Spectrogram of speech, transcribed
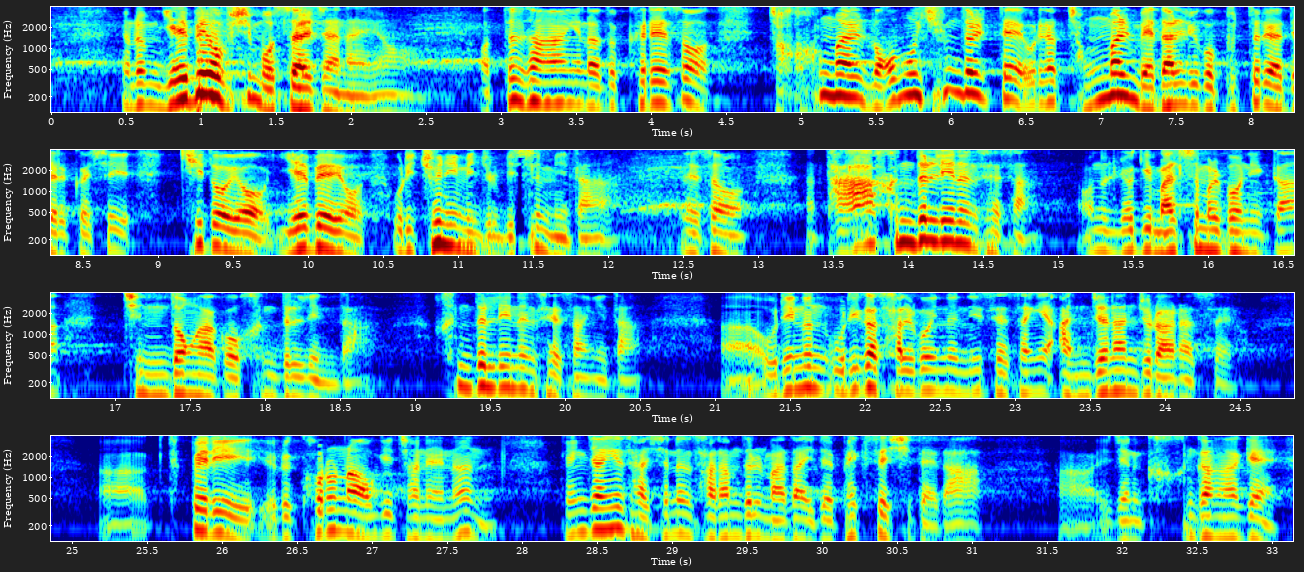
여러분 예배 없이 못 살잖아요. 어떤 상황이라도 그래서 정말 너무 힘들 때 우리가 정말 매달리고 붙들어야 될 것이 기도요, 예배요, 우리 주님인 줄 믿습니다. 그래서 다 흔들리는 세상. 오늘 여기 말씀을 보니까 진동하고 흔들린다. 흔들리는 세상이다. 아, 우리는 우리가 살고 있는 이 세상이 안전한 줄 알았어요. 아, 특별히 코로나 오기 전에는 굉장히 사실은 사람들마다 이제 100세 시대다. 아, 이제는 건강하게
